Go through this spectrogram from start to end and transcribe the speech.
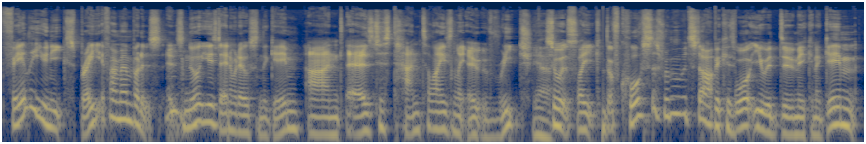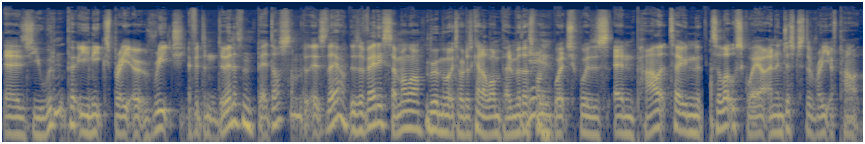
fairly unique sprite, if I remember. It's it's Hmm. not used anywhere else in the game, and it is just tantalisingly out of reach. Yeah. So it's like, of course, this rumor would start because what you would do making a game is you wouldn't put a unique sprite out of reach if it didn't do anything, but it does something. It's there. There's a very similar rumor which I'll just kind of lump in with this Yeah. one, which was in Pallet Town. It's a little square, and then just to the right of Pallet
